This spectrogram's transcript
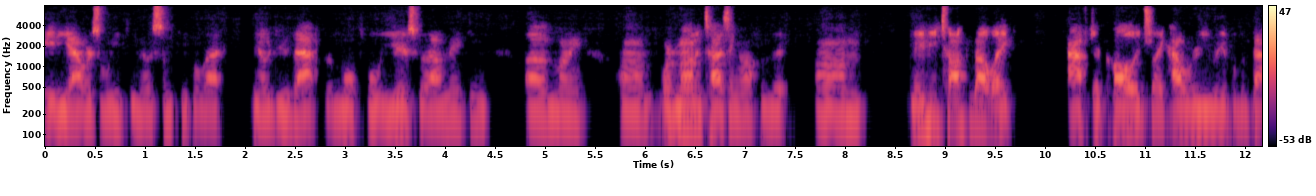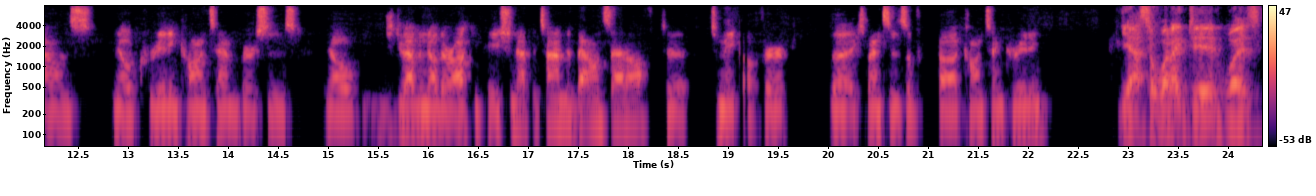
80 hours a week. You know, some people that you know do that for multiple years without making uh, money um, or monetizing off of it. Um, maybe talk about like after college, like how were you able to balance, you know, creating content versus, you know, did you have another occupation at the time to balance that off to to make up for the expenses of uh, content creating? Yeah. So what I did was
